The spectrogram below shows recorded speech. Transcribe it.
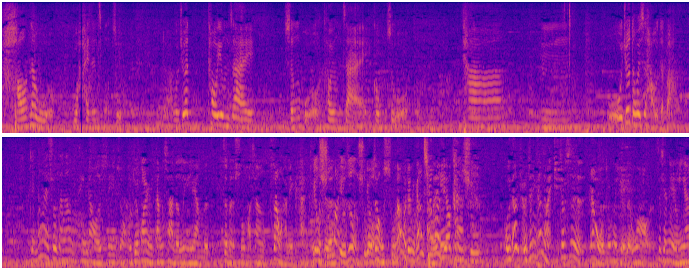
好，那我我还能怎么做？对啊，我觉得。套用在生活，套用在工作，它，嗯，我觉得都会是好的吧。简单来说，刚刚听到的是一种，我觉得关于当下的力量的这本书，好像虽然我还没看，有书吗？有这种书？有这种书。那我觉得你刚刚千万不要看书。我刚，我觉得你刚刚讲，就是让我就会觉得哇，这些内容应该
